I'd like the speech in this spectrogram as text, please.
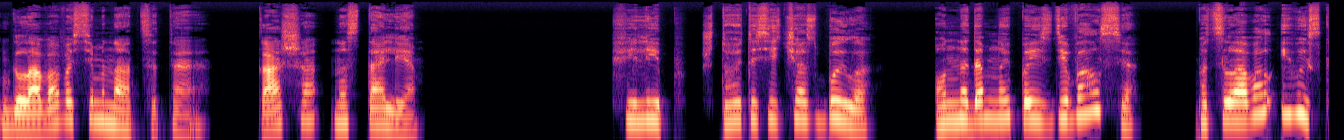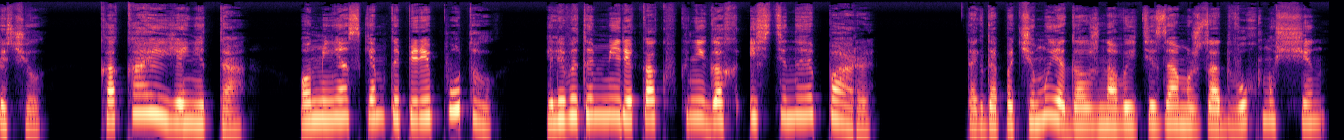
Глава 18. Каша на столе. «Филипп, что это сейчас было? Он надо мной поиздевался? Поцеловал и выскочил. Какая я не та? Он меня с кем-то перепутал? Или в этом мире, как в книгах, истинные пары? Тогда почему я должна выйти замуж за двух мужчин?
